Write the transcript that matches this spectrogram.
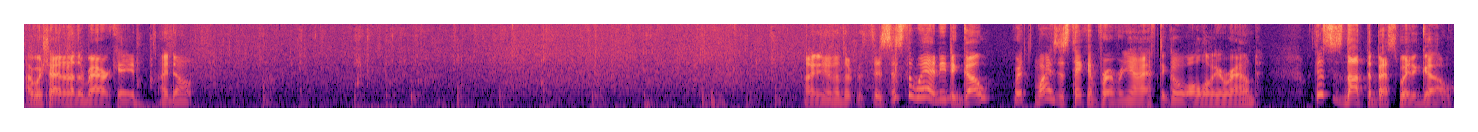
I wish I had another barricade. I don't. I need another. Is this the way I need to go? Where, why is this taking forever? Yeah, I have to go all the way around. This is not the best way to go.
